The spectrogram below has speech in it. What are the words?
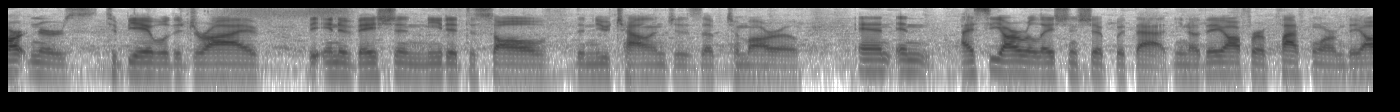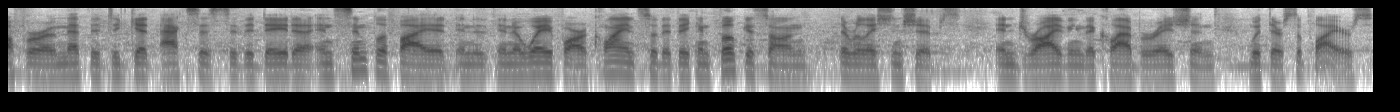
partners to be able to drive the innovation needed to solve the new challenges of tomorrow. And, and I see our relationship with that. You know, they offer a platform, they offer a method to get access to the data and simplify it in a, in a way for our clients so that they can focus on the relationships and driving the collaboration with their suppliers.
